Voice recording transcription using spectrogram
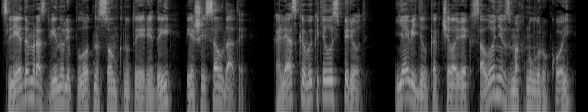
Следом раздвинули плотно сомкнутые ряды пешие солдаты. Коляска выкатилась вперед. Я видел, как человек в салоне взмахнул рукой,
